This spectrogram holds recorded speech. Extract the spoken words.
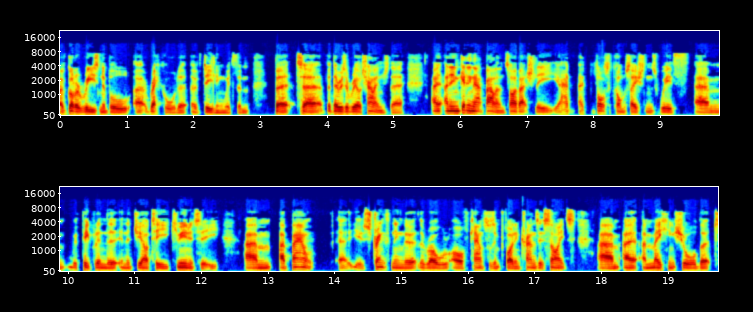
have got a reasonable uh, record of, dealing with them, but uh, but there is a real challenge there. And, and, in getting that balance, I've actually had, had lots of conversations with um, with people in the in the GRT community um, about uh, you know, strengthening the, the role of councils in providing transit sites um, uh, and making sure that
